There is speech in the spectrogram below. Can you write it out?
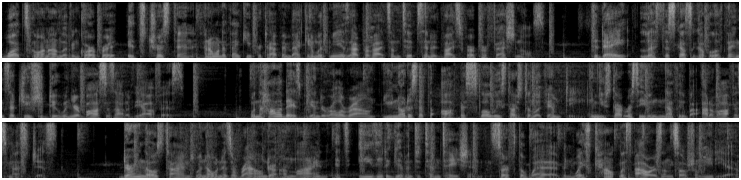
What's going on, Living Corporate? It's Tristan, and I want to thank you for tapping back in with me as I provide some tips and advice for professionals. Today, let's discuss a couple of things that you should do when your boss is out of the office. When the holidays begin to roll around, you notice that the office slowly starts to look empty and you start receiving nothing but out of office messages. During those times when no one is around or online, it's easy to give into temptation, surf the web, and waste countless hours on social media.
